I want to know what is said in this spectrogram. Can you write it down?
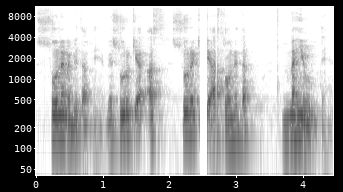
सोने में बिताते हैं। वे सूर्य के अस्त, सूर्य के अस्त होने तक नहीं उठते हैं।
